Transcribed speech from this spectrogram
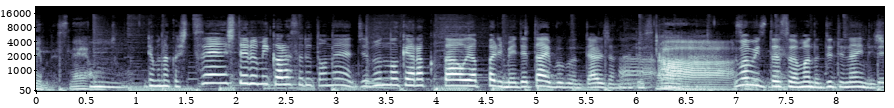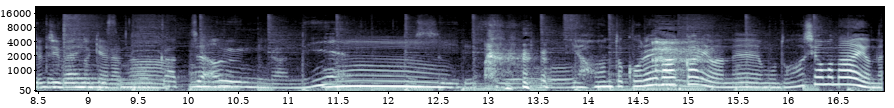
ゲームですね、うん。でもなんか出演してる身からするとね自分のキャラクターをやっぱりめでたい部分ってあるじゃないですか。あーマミたちはまだ出てないんでしょ自分のキャラ分かが。っちゃうんがうね、ん。欲しいですよ。いや本当こればっかりはねもうどうしようもないよね。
